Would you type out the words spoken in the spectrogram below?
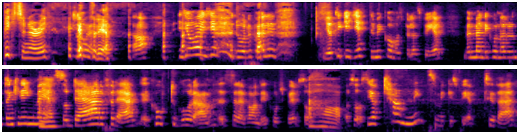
Pictionary Så heter det. Ja. Jag är jättedålig på, eller jag tycker jättemycket om att spela spel. Men människorna runt omkring mig är Mm. sådär för det. Kort går an, sådär vanligt kortspel så. Så. Så jag kan inte så mycket spel, tyvärr.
